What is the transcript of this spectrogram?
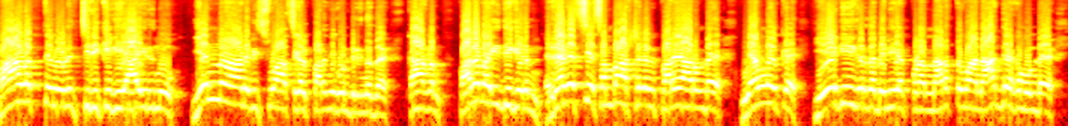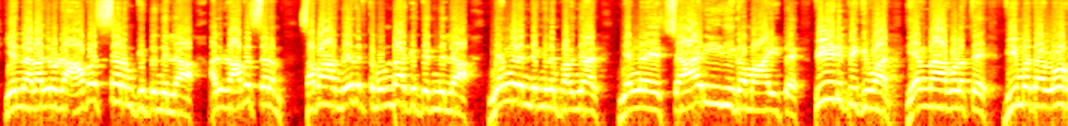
മാളത്തിൽ ഒളിച്ചിരിക്കുകയായിരുന്നു എന്നാണ് വിശ്വാസികൾ പറഞ്ഞുകൊണ്ടിരുന്നത്. കാരണം പല വൈദികരും രഹസ്യ സംഭാഷണങ്ങൾ പറയാറുണ്ട്. ഞങ്ങൾക്ക് ഏകീകൃത ബലിയർപ്പണം നടത്തുവാൻ ആഗ്രഹമുണ്ട്. എന്നാൽ അതിനൊരു അവസരം കിട്ടുന്നില്ല. അതിനൊരു അവസരം സഭാ നേതൃത്വം ഉണ്ടാക്കി തരുന്നില്ല. ഞങ്ങൾ എന്തെങ്കിലും പറഞ്ഞാൽ ഞങ്ങളെ ശാരീരികമായിട്ട് പീഡിപ്പിക്കുവാൻ എറണാകുളത്തെ വിമത ലോഹ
